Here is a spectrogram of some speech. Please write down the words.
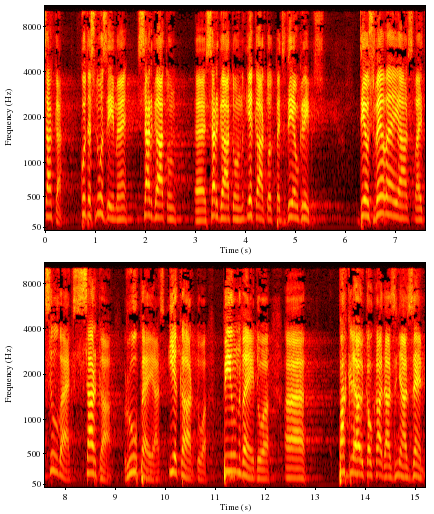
saka? Ko tas nozīmē sargāt un, e, sargāt un iekārtot pēc Dieva gribas? Dievs vēlējās, lai cilvēks sargā, rūpējās, iekārto, pilnveido, e, pakļauj kaut kādā ziņā zemi.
